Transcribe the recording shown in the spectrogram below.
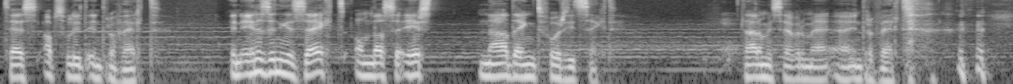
zij is absoluut introvert. In ene zin gezegd, omdat ze eerst nadenkt voor ze iets zegt. Daarom is zij voor mij eh, introvert.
